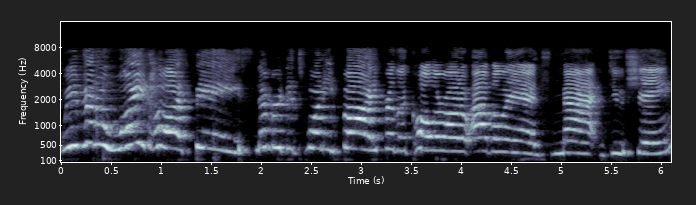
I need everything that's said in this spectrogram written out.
We've got a white hot base, number to 25 for the Colorado Avalanche, Matt Duchene.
